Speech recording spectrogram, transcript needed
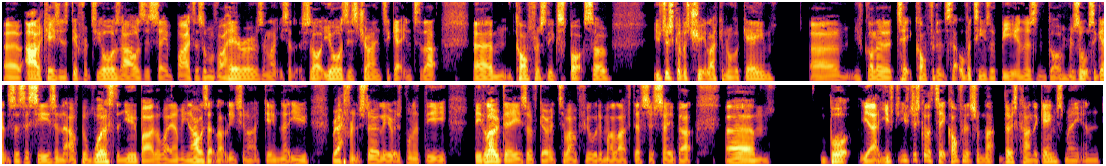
uh, our occasion is different to yours. Ours is saying bye to some of our heroes, and like you said at the start, yours is trying to get into that um, conference league spot. So you've just got to treat it like another game. Um, you've got to take confidence that other teams have beaten us and gotten results against us this season that have been worse than you, by the way. I mean, I was at that Leeds United game that you referenced earlier. It was one of the, the low days of going to Anfield in my life. Let's just say that. Um, but yeah, you've you've just got to take confidence from that those kind of games, mate. And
